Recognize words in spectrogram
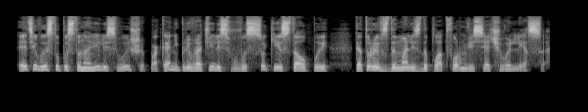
Эти выступы становились выше, пока не превратились в высокие столпы, которые вздымались до платформ висячего леса.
